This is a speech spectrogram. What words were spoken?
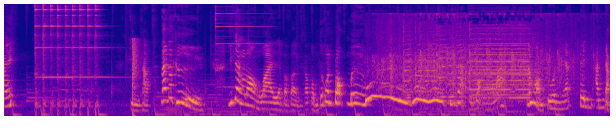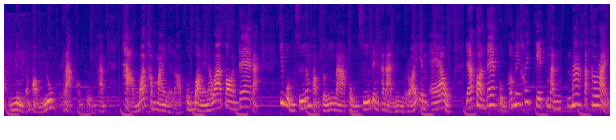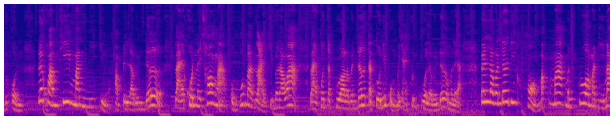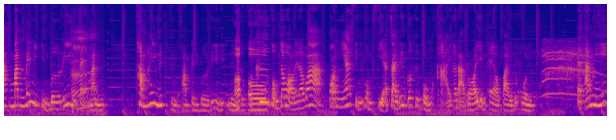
จริงครับ นั่นก็คือ ยิปแดงลองไวน์และปะเฟิร์มครับผมทุกคนปรบมือวู้วู้วู้ที่แบบผมบอกแล้วว่าน้ำหอมตัวนี้เป็นอันดับหนึ่งน้ำหอมลูกหลักของผมครับ ถามว่าทำไมเนี่ยหรอ ผมบอกเลยนะว่าตอนแรกอะ ที่ผมซื้อน้ำหอมตัวนี้มา ผมซื้อเป็นขนาด 100 ml แล้วตอนแรกผมก็ไม่ค่อยเก็ตมันมากสักเท่าไหร่ทุกคน ด้วยความที่มันมีกลิ่นของความเป็นลาเวนเดอร์ หลายคนในช่องอะ ผมพูดมาหลายคลิปแล้วนะว่า หลายคนจะกลัวลาเวนเดอร์แต่ตัวนี้ผมไม่อยากให้คุณกลัวลาเวนเดอร์มาเลยอะเป็นลาเวนเดอร์ที่หอมมาก ๆ มันกลัวมาดีมาก มันไม่มีกลิ่นเบอร์รี่แต่มันทำให้นึกถึงความเป็นเบอร์รี่นิดนึงอ๋อทุกคโอ้นคือผมจะบอกเลยนะว่า ตอนเนี้ยสิ่งที่ผมเสียใจที่สุดก็คือผมขายขนาด100 ml ไปทุกคน แต่ทั้งนี้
